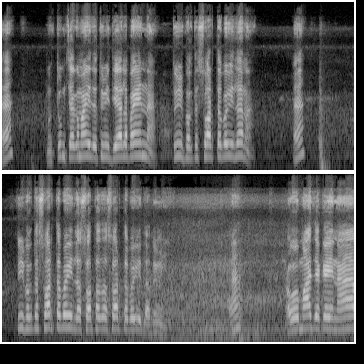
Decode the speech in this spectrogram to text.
हां? मग तुमच्या आहे तुम्ही द्यायला पाहिजे ना? तुम्ही फक्त स्वार्थ बघितला ना? हां? तुम्ही फक्त स्वार्थ बघितला स्वतःचा स्वार्थ बघितला तुम्ही. हां? अहो माझ्या काही ना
